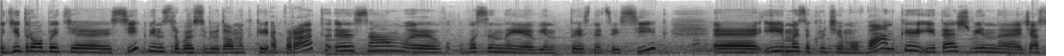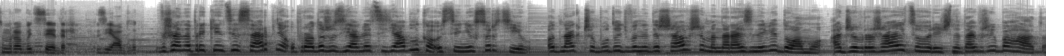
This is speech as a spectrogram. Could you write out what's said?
Дід робить е, сік. Він зробив собі вдома такий апарат е, сам. Е, Восени він тисне цей сік, і ми закручуємо в банки. І теж він часом робить сидр з яблук. Вже наприкінці серпня у продажу з'являться яблука осінніх сортів. Однак чи будуть вони дешевшими, наразі невідомо, адже врожаю цьогоріч не так вже й багато.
